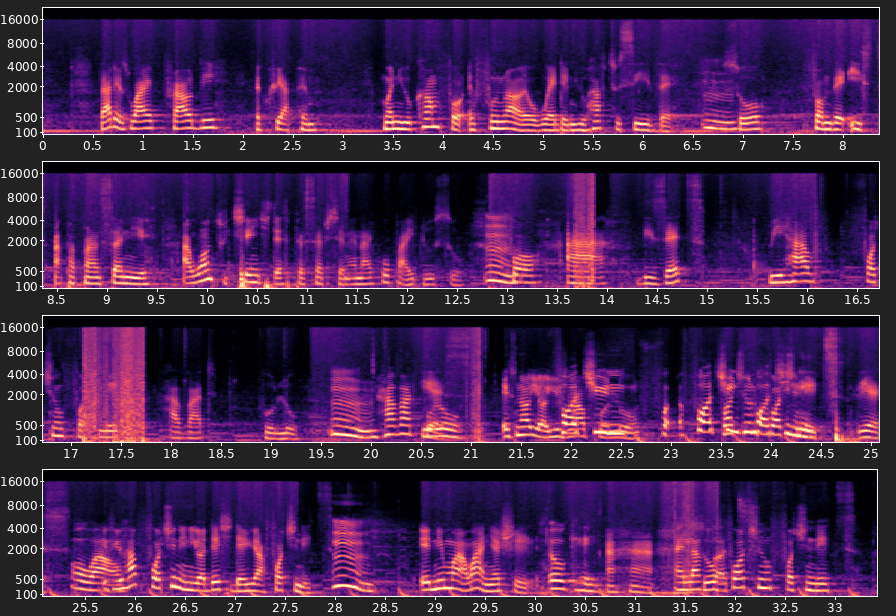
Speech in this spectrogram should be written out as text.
That is why proudly Akuapem. When you come for a funeral or a wedding, you have to see it there. Mm. So, from the east, Apapransanye, I want to change the perception, and I hope I do so. Mm. For our dessert, we have Fortune Fortunate Harvard Polo. Mm, Harvard Polo. Yes. It's not your usual Fortune, polo. fo- fortune, fortunate. Yes. Oh, wow. If you have fortune in your dish, then you are fortunate. Mm. Anymore, one year Okay. Uh-huh. I love so that. fortune harvard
